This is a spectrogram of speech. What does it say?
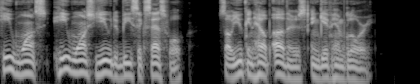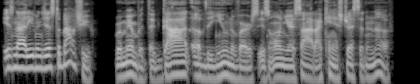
He wants he wants you to be successful so you can help others and give him glory. It's not even just about you. Remember, the God of the universe is on your side. I can't stress it enough.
